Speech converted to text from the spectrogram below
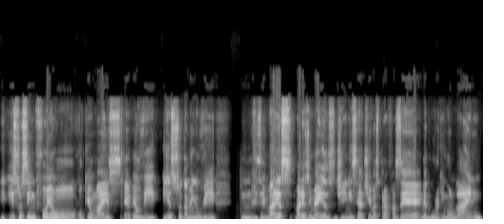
e isso, assim, foi o, o que eu mais... Eu, eu vi isso, também eu vi hum, recebi várias, vários e-mails de iniciativas para fazer networking online,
